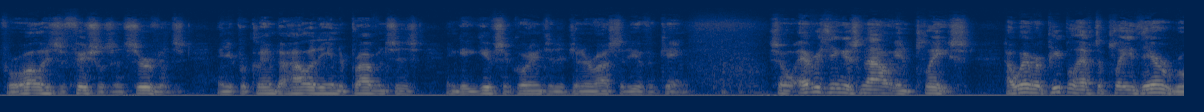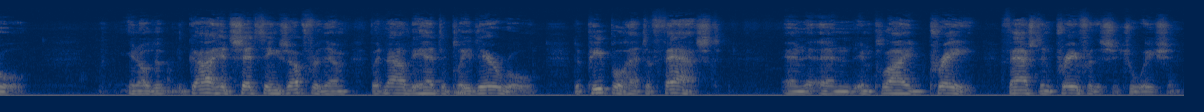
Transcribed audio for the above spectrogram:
for all his officials and servants. And he proclaimed a holiday in the provinces and gave gifts according to the generosity of the king. So everything is now in place. However, people have to play their role. You know, the, God had set things up for them, but now they had to play their role. The people had to fast and and implied pray, fast and pray for the situation.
